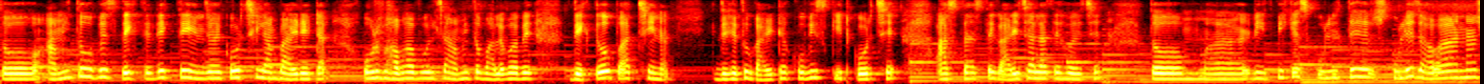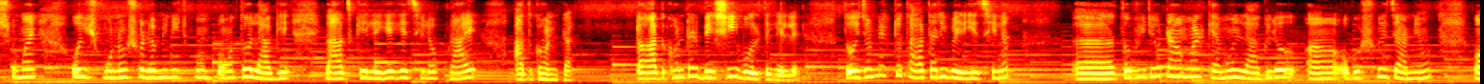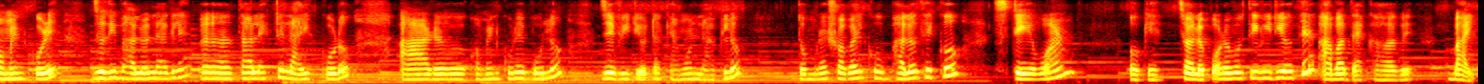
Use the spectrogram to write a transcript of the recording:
তো আমি তো বেশ দেখতে দেখতে এনজয় করছিলাম বাইরেটা। ওর বাবা বলছে, আমি তো ভালোভাবে দেখতেও পাচ্ছি না। যেহেতু গাড়িটা খুবই স্কিড করছে, আস্তে আস্তে গাড়ি চালাতে হয়েছে। তো ঋদ্বিকে স্কুলতে, স্কুলে যাওয়া আনার সময় ওই পনেরো ষোলো মিনিট মতো লাগে। আজকে লেগে গেছিল প্রায় আধ ঘণ্টা। তো আধ ঘণ্টার বেশিই বলতে গেলে। তো ওই জন্য একটু তাড়াতাড়ি বেরিয়েছিলাম। তো ভিডিওটা আমার কেমন লাগল অবশ্যই জানিও কমেন্ট করে। যদি ভালো লাগলে তাহলে একটা লাইক করো আর কমেন্ট করে বলো যে ভিডিওটা কেমন লাগল। তোমরা সবাই খুব ভালো থেকো স্টে ওয়ার্ম ওকে চলো পরবর্তী ভিডিওতে আবার দেখা হবে। বাই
